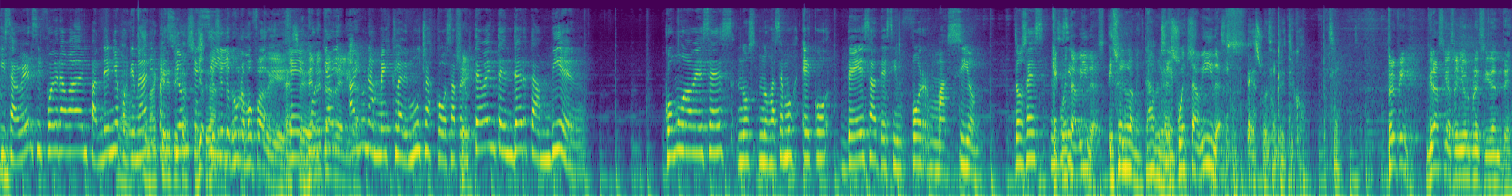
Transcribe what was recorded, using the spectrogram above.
y saber si fue grabada en pandemia, porque me da la impresión que Yo, social. yo sí. siento que es una mofa de, Eh, de nuestra hay, realidad. hay una mezcla de muchas cosas, pero Sí. usted va a entender también cómo a veces nos, nos hacemos eco de esa desinformación. Entonces, Que cuesta vidas. Eso es lo lamentable, Sí. que cuesta vidas. Eso es Sí. lo crítico. Sí. Pero en fin, gracias, señor presidente.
